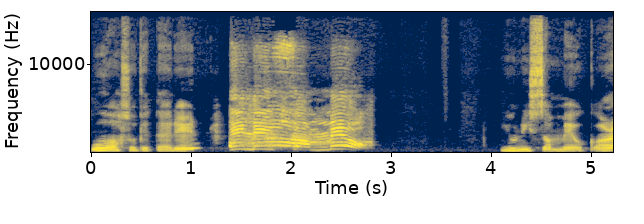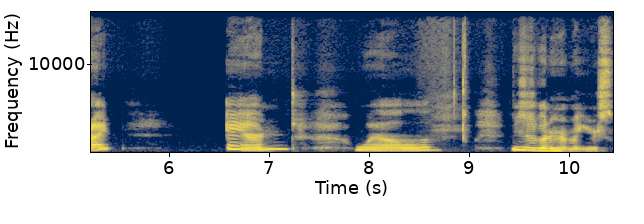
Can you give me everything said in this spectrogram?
We'll also get that in. He needs some milk you need some milk, alright? And, well, this is gonna hurt my ears.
